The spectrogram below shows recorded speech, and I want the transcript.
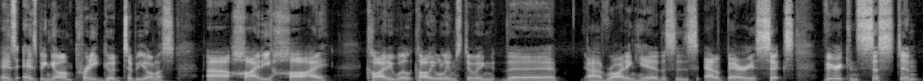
has has been going pretty good to be honest. Uh, Heidi High, Kylie, Will, Kylie Williams doing the uh, riding here. This is out of barrier six, very consistent.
